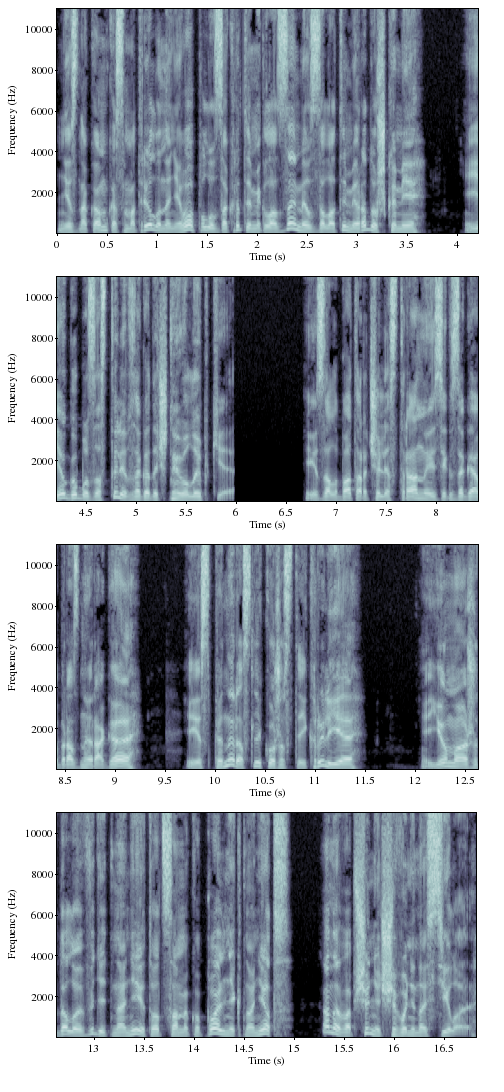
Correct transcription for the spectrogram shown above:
Незнакомка смотрела на него полузакрытыми глазами с золотыми радужками, ее губы застыли в загадочной улыбке. Из лба торчали странные зигзагообразные рога, из спины росли кожистые крылья. Юма ожидала увидеть на ней тот самый купальник, но нет, она вообще ничего не носила.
